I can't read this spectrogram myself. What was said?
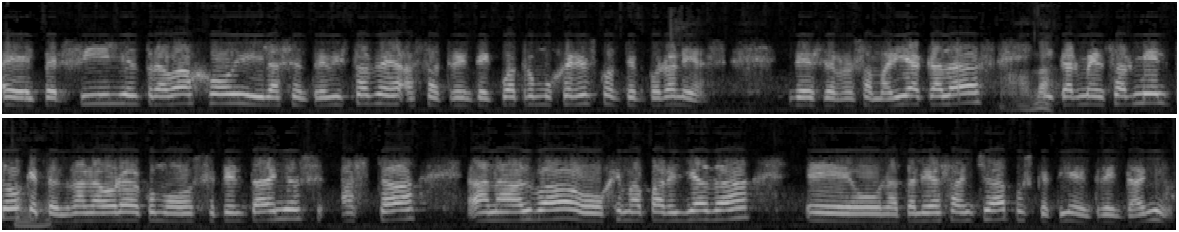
el perfil y el trabajo y las entrevistas de hasta 34 mujeres contemporáneas. Desde Rosa María Calas y Carmen Sarmiento, que tendrán ahora como 70 años, hasta Ana Alba o Gema Parellada eh, o Natalia Sancha, pues que tienen 30 años.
